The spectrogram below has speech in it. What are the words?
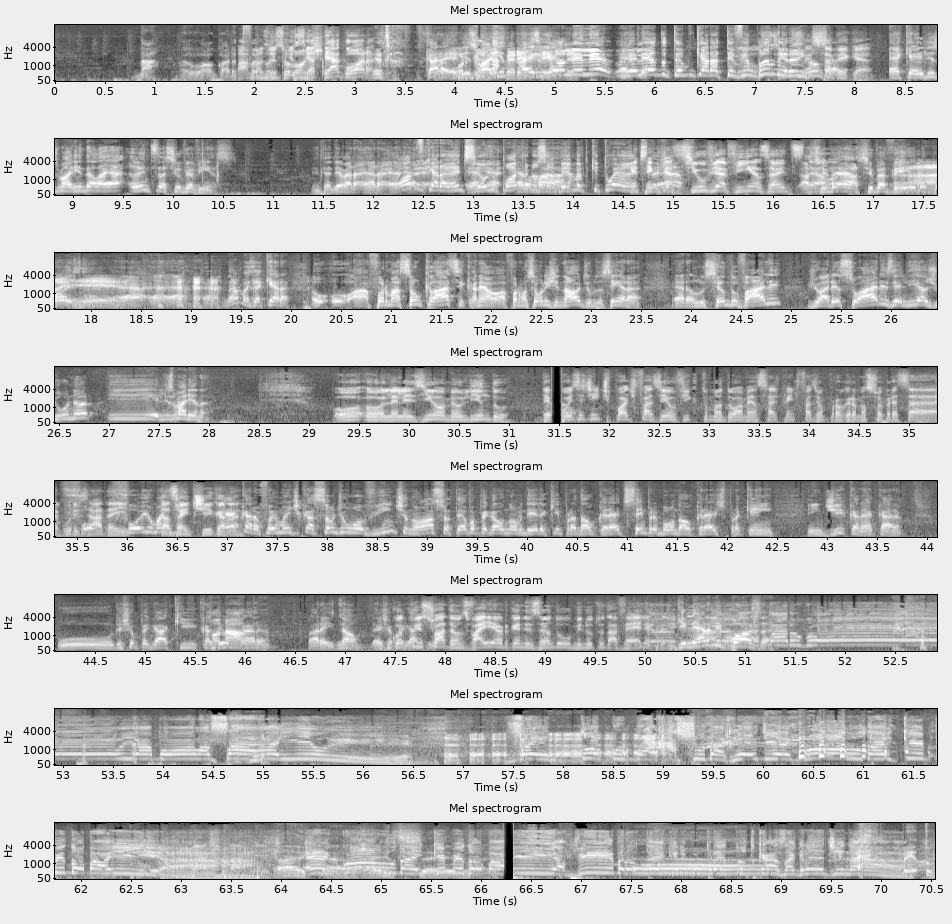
Dá, eu- agora tu Ah, foi mas eu muito longe. até agora. Cara, Elis uma Marina. a- O dele. Lelê, o É Lelê que- é do tempo que era TV É, o Bandeirantes. Não, saber que é. É que a Elis Marina ela é antes da Silvia Vinhas. Entendeu? Era, era, era- Óbvio que era antes, é- eu e é- o Potter era não uma- sabemos, é porque tu é Quer antes. dizer que né? a Silvia Vinhas antes A dela. Silvia, a Silvia veio Ah, depois. né? é. É, é, é, é. Não, mas é que era. o- o- a formação clássica, né? A formação original, digamos assim, era, era Luciano do Vale, Juarez Soares, Elias Júnior e Elis Marina. Ô, ô Lelezinho, meu lindo. Depois a gente pode fazer, eu vi que tu mandou uma mensagem pra gente fazer um programa sobre essa gurizada aí das indi- antigas, É, né? cara, foi uma indicação de um ouvinte nosso. Até eu vou pegar o nome dele aqui pra dar o crédito. Sempre é bom dar o crédito pra quem indica, né, cara? O. Deixa eu pegar aqui. Cadê Ronaldo. o cara? Parei. Não, deixa eu Enquanto pegar isso, aqui. Adams, vai organizando o Minuto da Velha pra gente. Guilherme. Posa. Para o gol! E a bola saiu! Ventou por baixo da rede, é gol da equipe do Bahia! É gol da equipe do. Bahia! Vibra o técnico Preto Casagrande na Preto.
